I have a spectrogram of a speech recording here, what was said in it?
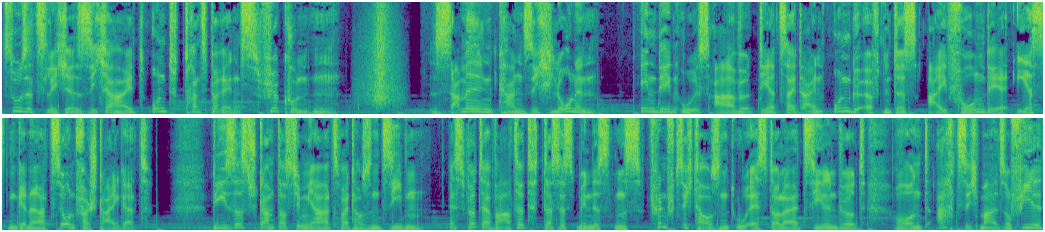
zusätzliche Sicherheit und Transparenz für Kunden. Sammeln kann sich lohnen. In den USA wird derzeit ein ungeöffnetes iPhone der ersten Generation versteigert. Dieses stammt aus dem Jahr 2007. Es wird erwartet, dass es mindestens 50.000 US-Dollar erzielen wird, rund 80 mal so viel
